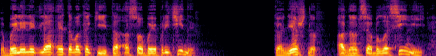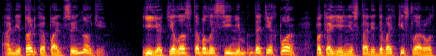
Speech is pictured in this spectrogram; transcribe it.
«Были ли для этого какие-то особые причины?» «Конечно, она вся была синей, а не только пальцы и ноги. Ее тело оставалось синим до тех пор, пока ей не стали давать кислород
